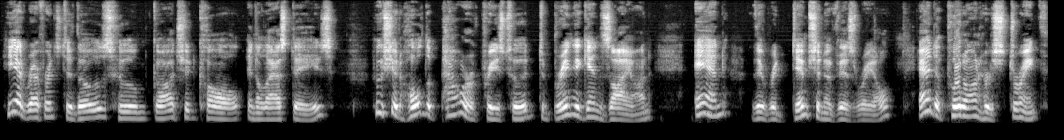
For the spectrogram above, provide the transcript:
He had reference to those whom God should call in the last days, who should hold the power of priesthood to bring again Zion and the redemption of Israel, and to put on her strength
